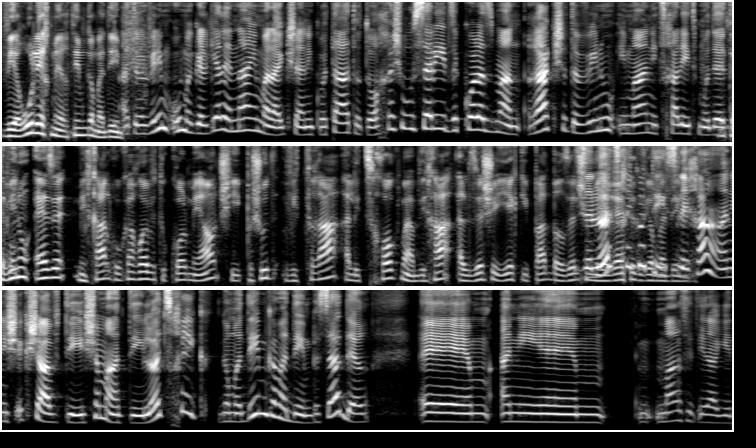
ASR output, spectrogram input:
ויראו לי איך מיירטים גמדים. אתם מבינים? הוא מגלגל עיניים עליי כשאני קוטעת אותו, אחרי שהוא עושה לי את זה כל הזמן. רק שתבינו עם מה אני צריכה להתמודד פה. איזה מיכל כל כך אוהבת to call me out, שהיא פשוט ויתרה על לצחוק מהבדיחה על זה שיהיה כיפת ברזל זה לא שמיירטת הצחיק אותי, גמדים. סליחה, אני הקשבתי, שמעתי, לא הצחיק. גמדים, גמדים, בסדר. אמ, אני, אמ, מה רציתי להגיד?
